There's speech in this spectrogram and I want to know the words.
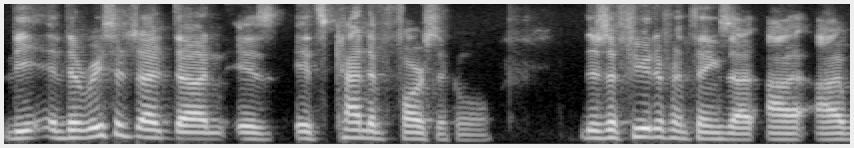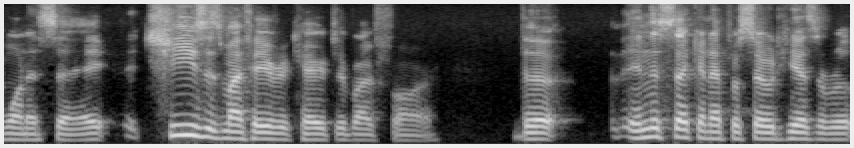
the the research I've done is it's kind of farcical. There's a few different things I I, I want to say. Cheese is my favorite character by far. The in the second episode, he has a re-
